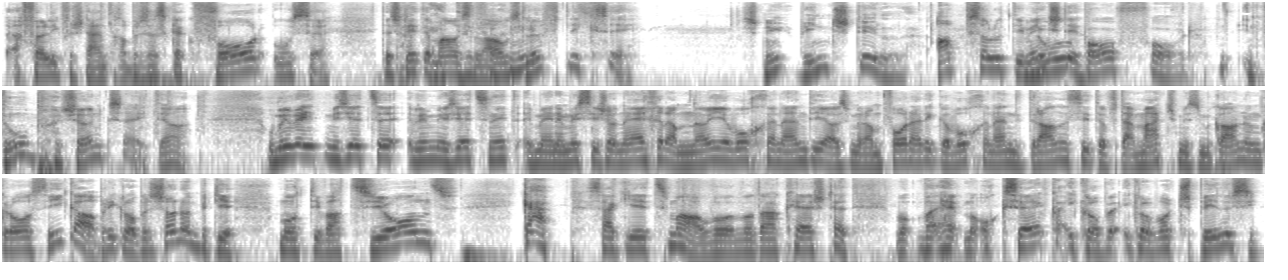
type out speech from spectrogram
äh, völlig verständlich. Aber das gegen vor raus, das war nicht einmal ein laues Lüftchen gewesen. Ist nicht windstill. Absolute windstill. Null vor. Null, schön gesagt, ja. Und wir müssen jetzt, wir müssen jetzt nicht, ich meine, wir sind schon näher am neuen Wochenende, als wir am vorherigen Wochenende dran sind. Auf diesem Match müssen wir gar nicht mehr gross eingehen. Aber ich glaube, schon über die Motivationsgap, sage ich jetzt mal, wo da geherrscht hat, wo, wo hat man auch gesehen, ich glaube, ich glaube auch die Spieler sind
